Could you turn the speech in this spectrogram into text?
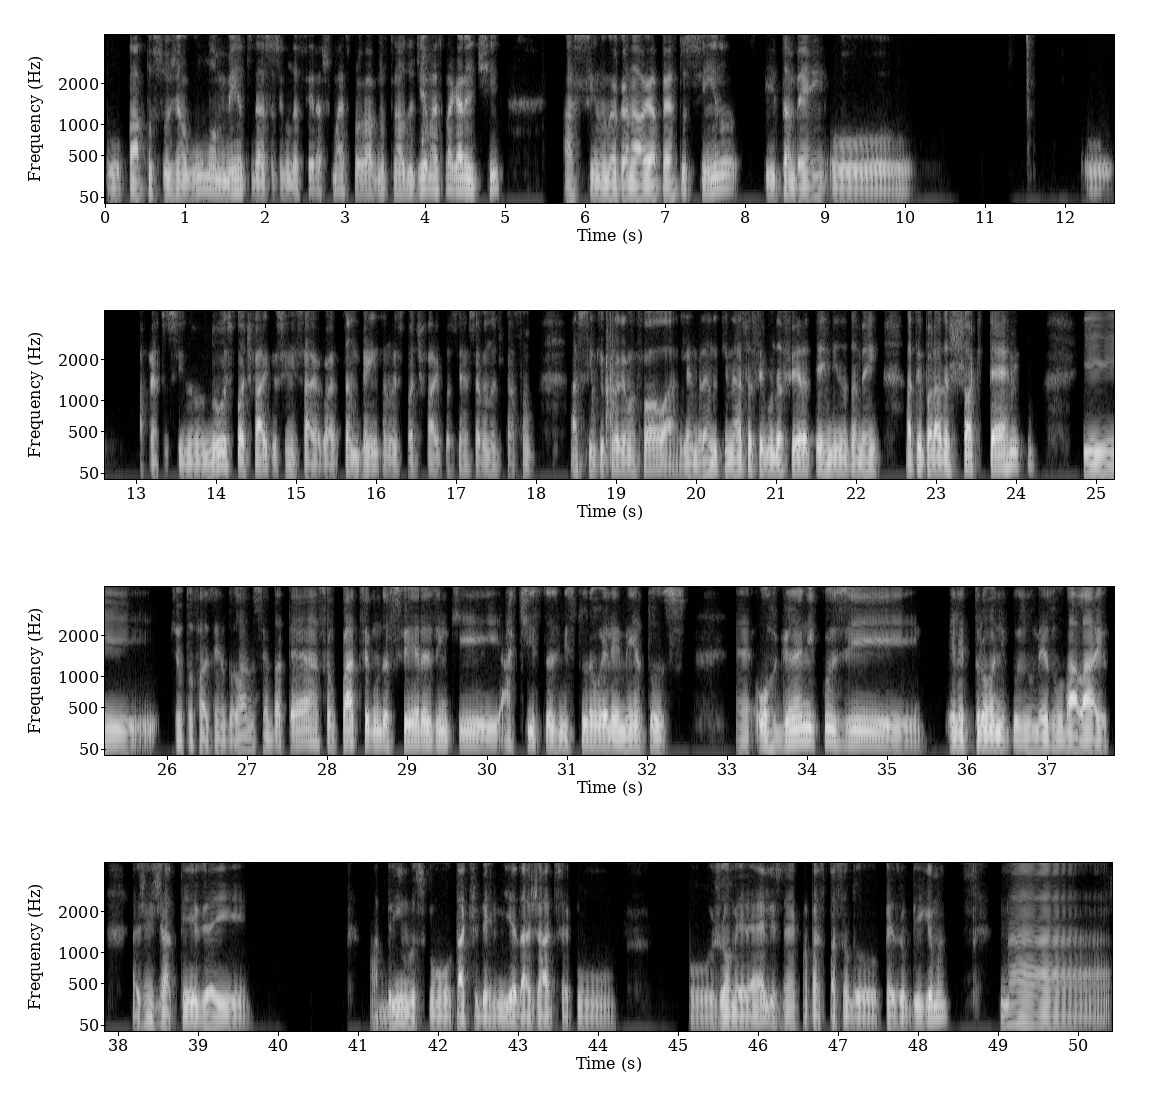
O papo surge em algum momento dessa segunda-feira, acho mais provável no final do dia, mas para garantir, assina o meu canal e aperta o sino e também o, o aperta o sino no Spotify, que o sino sai agora também está no Spotify, que você recebe a notificação assim que o programa for ao ar. Lembrando que nessa segunda-feira termina também a temporada Choque Térmico, e que eu estou fazendo lá no centro da Terra. São quatro segundas-feiras em que artistas misturam elementos é, orgânicos e eletrônicos no mesmo balaio. A gente já teve aí, abrimos com o Taxidermia da Jadsa com o João Meirelles, né, com a participação do Pedro Bigman. Na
